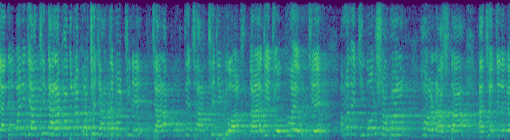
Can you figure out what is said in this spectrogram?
যাদের বাড়ি যাচ্ছি, তারা কতটা করছে জানতে পারছি না। যারা করতে যাচ্ছে ডিপি ওয়ার্কস তারা যে যোগ্য হয়ে উঠছে। আমাদের জীবন সফল হওয়ার রাস্তা আচার্য দেবে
